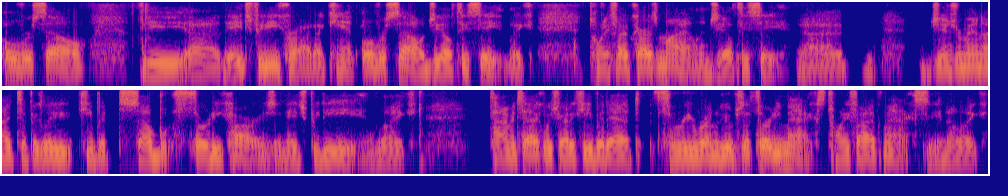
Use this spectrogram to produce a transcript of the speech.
oversell the, uh, the HPD crowd. I can't oversell GLTC, like 25 cars a mile in GLTC. Uh, Gingerman, I typically keep it sub 30 cars in HPDE. Like, time attack we try to keep it at three run groups of 30 max 25 max you know like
